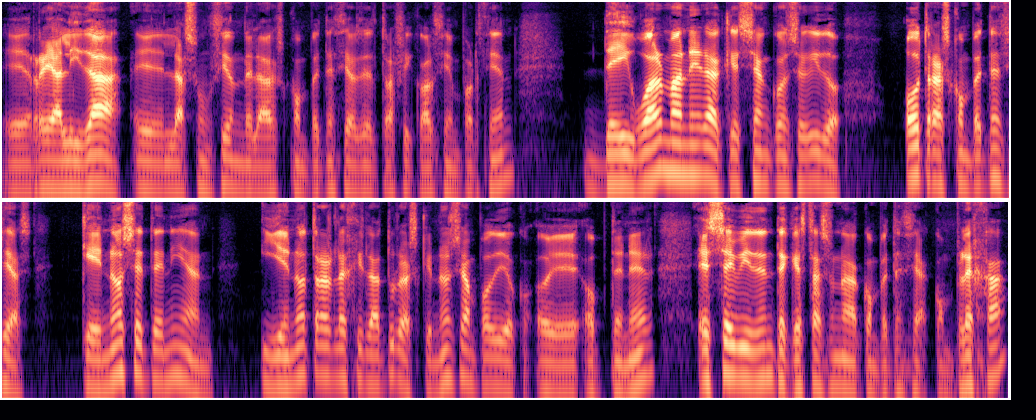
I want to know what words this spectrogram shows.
eh, realidad eh, la asunción de las competencias del tráfico al 100%. De igual manera que se han conseguido otras competencias que no se tenían y en otras legislaturas que no se han podido eh, obtener, es evidente que esta es una competencia compleja.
